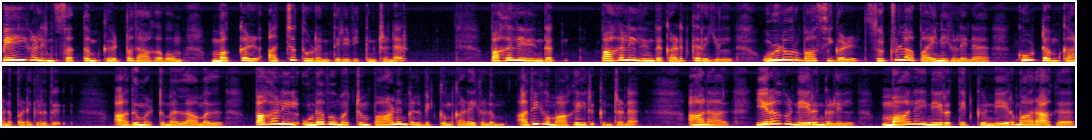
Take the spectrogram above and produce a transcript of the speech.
பேய்களின் சத்தம் கேட்பதாகவும் மக்கள் அச்சத்துடன் தெரிவிக்கின்றனர். பகலில் இந்த பகலில் இந்த கடற்கரையில் உள்ளூர்வாசிகள் சுற்றுலா பயணிகள் என கூட்டம் காணப்படுகிறது. அது மட்டுமல்லாமல் பகலில் உணவு மற்றும் பானங்கள் விற்கும் கடைகளும் அதிகமாக இருக்கின்றன. ஆனால் இரவு நேரங்களில் மாலை நேரத்திற்கு நேர்மாறாக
